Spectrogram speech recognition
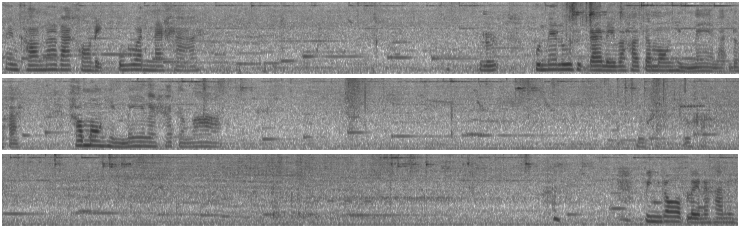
เป็นความน่ารักของเด็กอ้วนนะคะ คุณแม่รู้สึกได้เลยว่าเขาจะมองเห็นแม่ละดูค่ะ เขามองเห็นแม่นะคะ แต่ว่าดูค่ะดูค่ะวิ่งรอบเลยนะคะนี่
